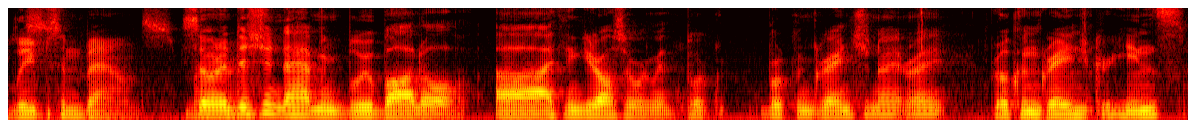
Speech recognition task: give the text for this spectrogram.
Leaps and bounds. So, in addition to having Blue Bottle, uh, I think you're also working with Brook- Brooklyn Grange tonight, right? Brooklyn Grange Greens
